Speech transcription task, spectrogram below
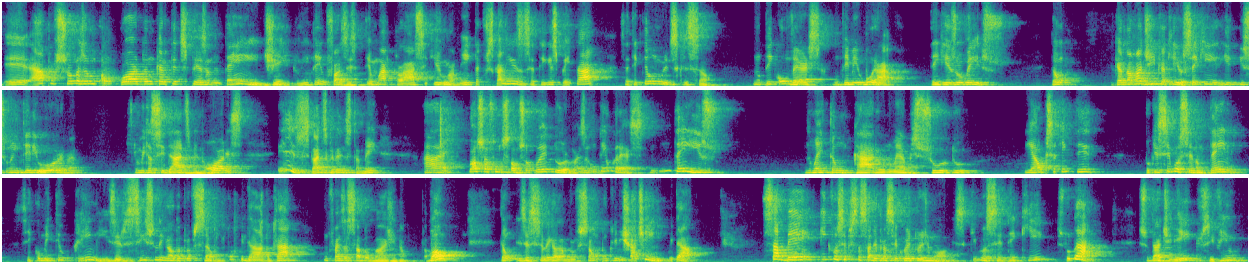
É, ah, professor, mas eu não concordo, eu não quero ter despesa. Não tem jeito, não tem o que fazer. Tem uma classe que regulamenta, que fiscaliza. Você tem que respeitar, você tem que ter um número de inscrição. Não tem conversa, não tem meio buraco tem que resolver isso. Então, eu quero dar uma dica aqui. Eu sei que isso no interior, né? Muitas cidades menores, e cidades grandes também. Ah, qual a sua função? Sou corretor, mas eu não tenho Cresce. Não tem isso. Não é tão caro, não é absurdo. E é algo que você tem que ter. Porque se você não tem, você cometeu crime, exercício legal da profissão. Então, cuidado, tá? Não faz essa bobagem, não. Tá bom? Então, exercício legal da profissão é um crime chatinho. Cuidado. Saber, o que você precisa saber para ser corretor de imóveis? Que você tem que estudar. Estudar direito civil,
